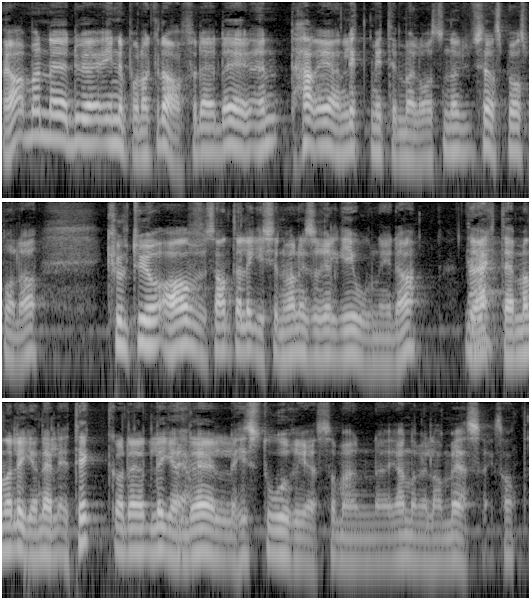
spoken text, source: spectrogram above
Ja, men eh, du er inne på noe da. For det, det er en, her er en litt midt imellom. Altså, når du ser spørsmålet, kulturarv sant? Det ligger ikke nødvendigvis religion i det, direkte, men det ligger en del etikk, og det ligger en Ja. del historie som en eh, gjerne vil ha med seg. sant?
